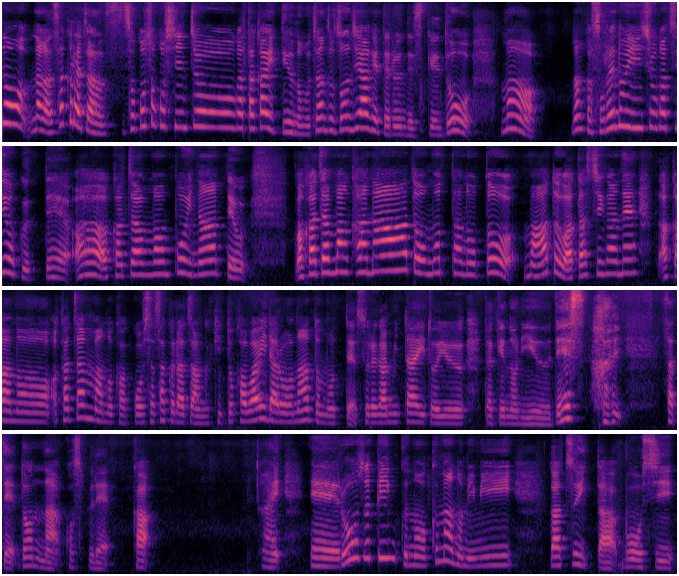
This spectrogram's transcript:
のなんかさくらちゃんそこそこ身長が高いっていうのもちゃんと存じ上げてるんですけどまあなんかそれの印象が強くってああ赤ちゃんマンっぽいなって赤ちゃんマンかなと思ったのと、まあ、あと私がね赤の赤ちゃんマンの格好したさくらちゃんがきっと可愛いだろうなと思ってそれが見たいというだけの理由です。はい、さてどんなコスプレか。はい、えー、ローズピンクのクマの耳がついた帽子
